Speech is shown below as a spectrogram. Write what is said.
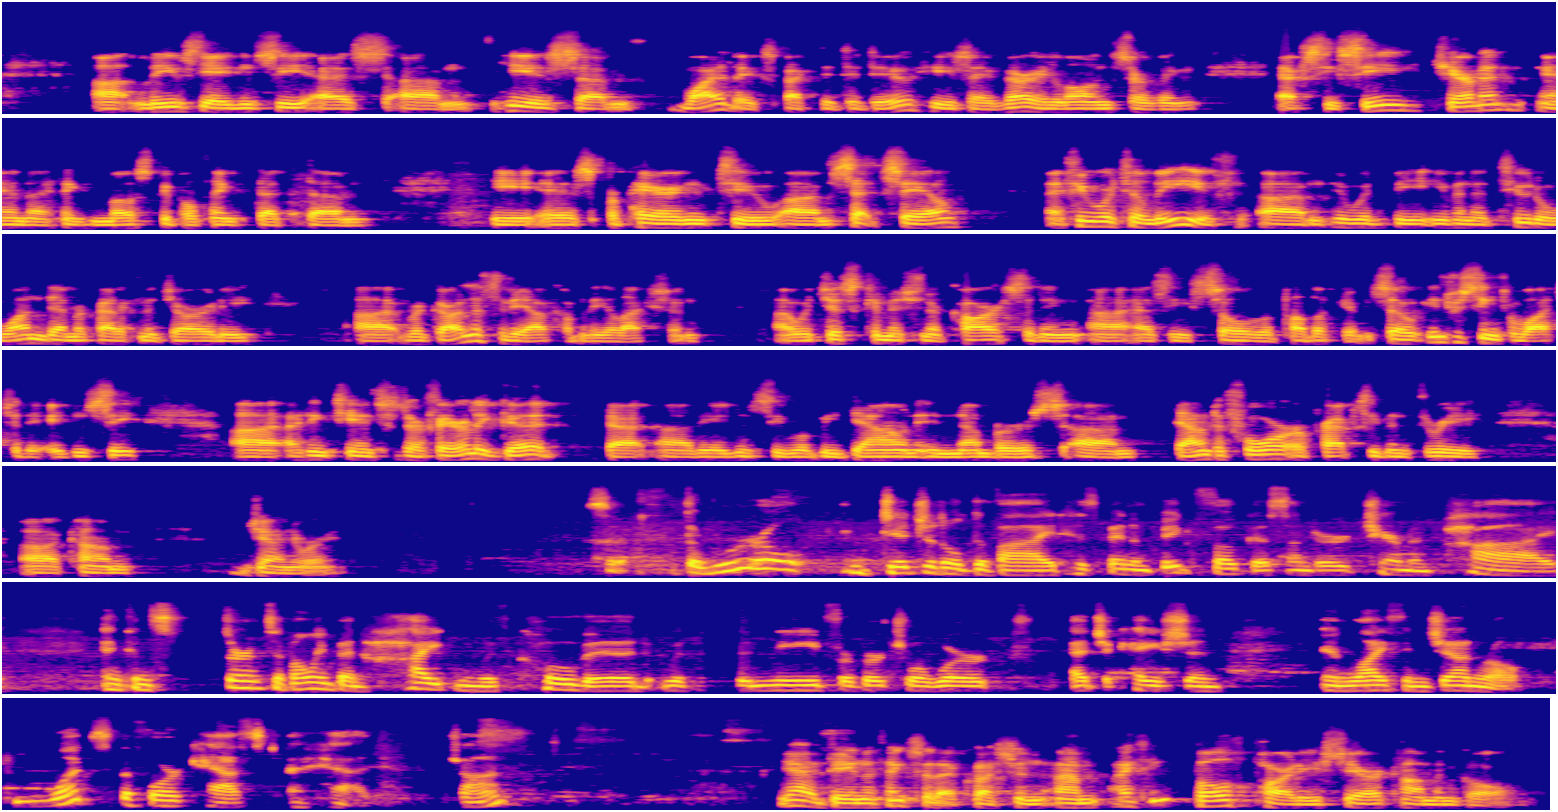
uh, leaves the agency as um, he is um, widely expected to do. He's a very long serving FCC chairman, and I think most people think that um, he is preparing to um, set sail. If he were to leave, um, it would be even a two to one Democratic majority, uh, regardless of the outcome of the election. Uh, with just Commissioner Carr sitting uh, as the sole Republican. So interesting to watch at the agency. Uh, I think chances are fairly good that uh, the agency will be down in numbers, um, down to four or perhaps even three uh, come January. So, the rural digital divide has been a big focus under Chairman Pai, and concerns have only been heightened with COVID, with the need for virtual work, education, and life in general. What's the forecast ahead? John? Yeah, Dana, thanks for that question. Um, I think both parties share a common goal.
